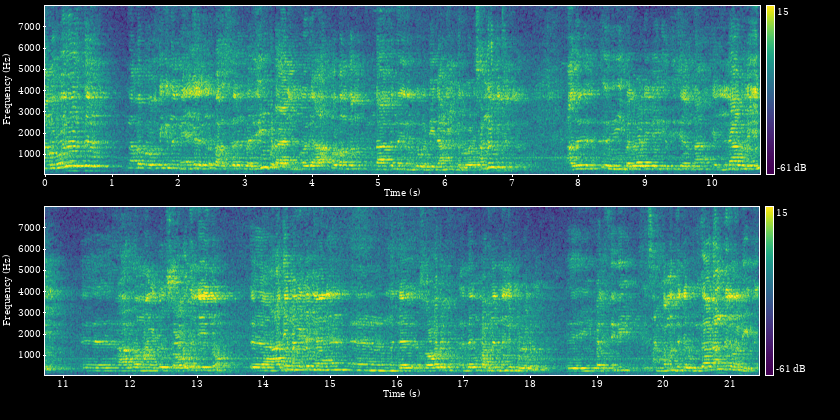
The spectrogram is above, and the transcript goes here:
നമ്മൾ ഓരോരുത്തരും നമ്മൾ പ്രവർത്തിക്കുന്ന മേഖലകൾ പരസ്പരം പരിചയപ്പെടാനും ഒരു ആത്മബന്ധം ഉണ്ടാക്കുന്നതിന് വേണ്ടിയിട്ടാണ് ഈ പരിപാടി സംഘടിപ്പിച്ചിട്ടുള്ളത്. അത് ഈ പരിപാടിയിലേക്ക് എത്തിച്ചേർന്ന എല്ലാവരെയും ആദ്യമായിട്ട് ഞാൻ മറ്റേ സ്വാഗതം എന്തെങ്കിലും പറഞ്ഞിട്ടുണ്ടെങ്കിൽ പോലും ഈ പരിസ്ഥിതി സംഗമത്തിന്റെ ഉദ്ഘാടനത്തിന് വേണ്ടിയിട്ട്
